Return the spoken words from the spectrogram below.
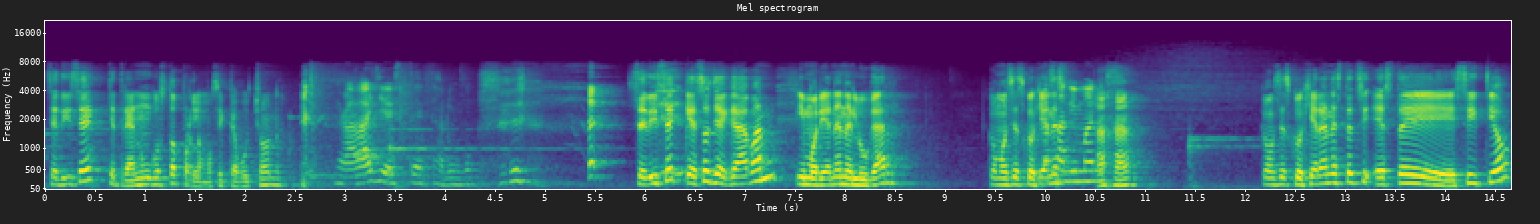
Se dice que traían un gusto por la música buchona. Ay, este tarugo. Se dice que esos llegaban y morían en el lugar. Como si escogían. Los es- animales. Ajá. Como si escogieran este, este sitio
